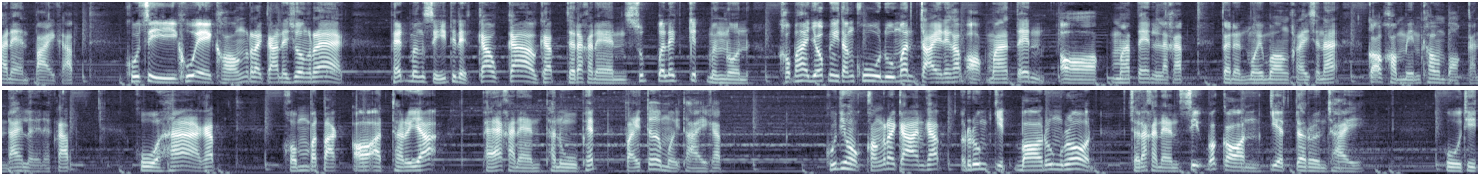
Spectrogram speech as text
คะแนนไปครับ คู่ 4 คู่เอกของรายการในช่วงแรก เพชรเมืองศรีทีเด็ด 99 ครับชนะคะแนนซุปเปอร์เล็กกิตเมืองนนท์ครบ5ยกนี้ทั้งคู่ดูมั่นใจนะครับออกมาเต้นออกมาเต้นแล้วครับแฟนมวยมองใครชนะ ก็คอมเมนต์เข้ามาบอกกันได้เลยนะครับคู่5ครับคมประตักออัจฉริยะ พ้คะแนนธนูเพชรไฟเตอร์มวยไทยครับคู่ที่ 6 ของรายการครับ รุ่งกิจบอรุ่งโรดชนะคะแนนสิวกร เกียรติเจริญชัย คู่ที่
